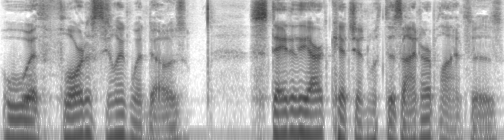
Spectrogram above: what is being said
with floor to ceiling windows, state of the art kitchen with designer appliances.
